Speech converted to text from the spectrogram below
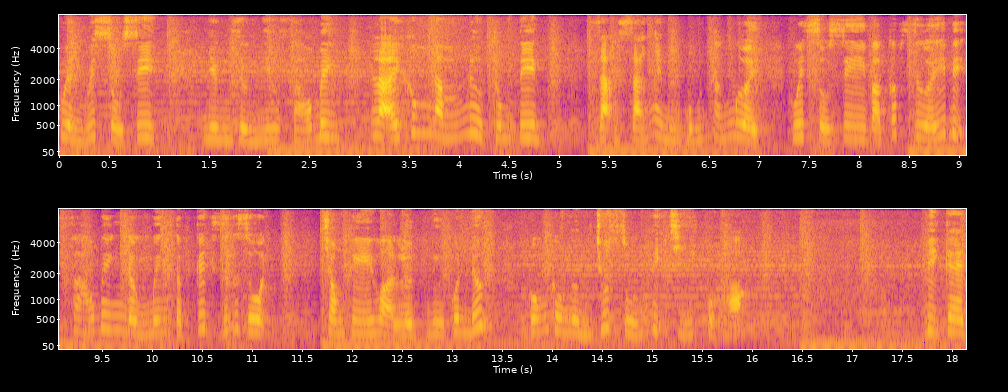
quyền Witsosi, nhưng dường như pháo binh lại không nắm được thông tin. Dạng sáng ngày 4 tháng 10, Witsosi và cấp dưới bị pháo binh đồng minh tập kích dữ dội, trong khi hỏa lực từ quân Đức cũng không ngừng chút xuống vị trí của họ. Bị kẹt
